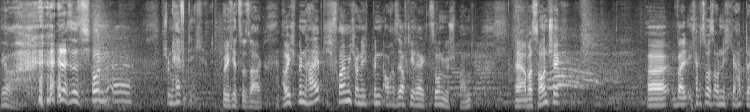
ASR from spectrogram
Ja, das ist schon, äh, schon heftig, würde ich jetzt so sagen. Aber ich bin hyped, ich freue mich und ich bin auch sehr auf die Reaktion gespannt. Äh, aber Soundcheck Äh, weil ich habe sowas auch nicht gehabt. Da,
